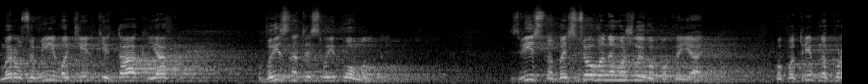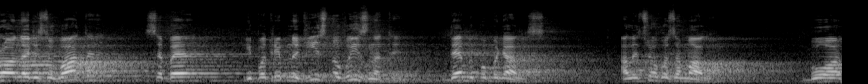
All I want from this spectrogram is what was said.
ми розуміємо тільки так, як визнати свої помилки. Звісно, без цього неможливо покаяння, бо потрібно проаналізувати себе і потрібно дійсно визнати, де ми помилялися. Але цього замало. Бо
